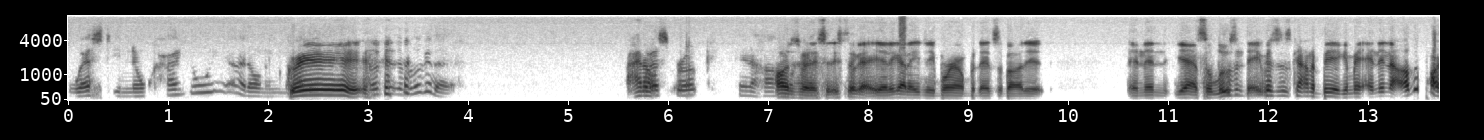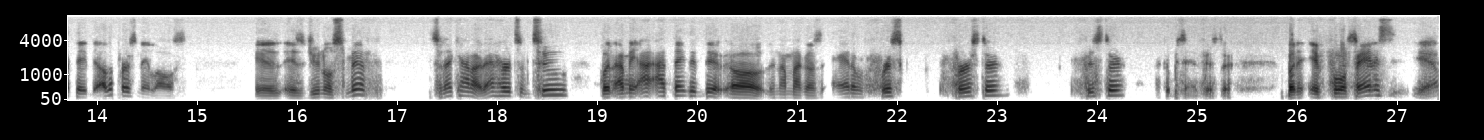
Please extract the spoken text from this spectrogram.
West Inokayo, I don't know. Great. Look at look at that. I don't. Westbrook and a Oh, that's right. They said they still got yeah, they got AJ Brown, but that's about it. And then yeah, so losing Davis is kind of big. And man, and then the other part, they, the other person they lost is is Jonnu Smith. So that kind of that hurts them too. But I mean, I, I think that they uh, and I'm not gonna say Adam Frisk Firster, Fister. I could be saying Fister, but if for fantasy, yeah,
